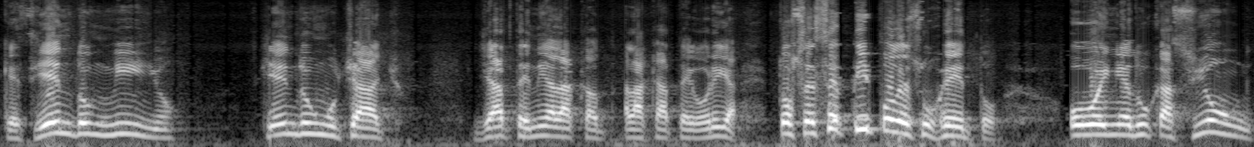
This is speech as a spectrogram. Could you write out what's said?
que siendo un niño, siendo un muchacho, ya tenía la, categoría. Entonces ese tipo de sujeto, o en educación,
